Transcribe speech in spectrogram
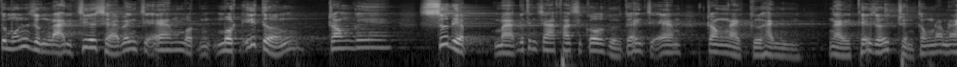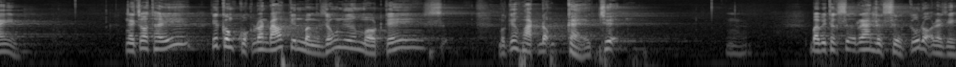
Tôi muốn dừng lại để chia sẻ với anh chị em một một ý tưởng trong cái sứ điệp mà Đức Thánh Cha Francisco gửi tới anh chị em trong ngày cử hành ngày thế giới truyền thông năm nay. Ngài cho thấy cái công cuộc loan báo tin mừng giống như một cái một cái hoạt động kể chuyện. Bởi vì thực sự ra lịch sử cứu độ là gì?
